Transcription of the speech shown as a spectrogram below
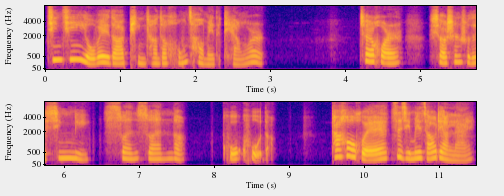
津津有味地品尝着红草莓的甜味儿。这会儿，小松鼠的心里酸酸的，苦苦的。他后悔自己没早点来，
